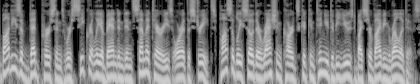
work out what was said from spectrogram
Bodies of dead persons were secretly abandoned in cemeteries or at the streets possibly so their ration cards could continue to be used by surviving relatives.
